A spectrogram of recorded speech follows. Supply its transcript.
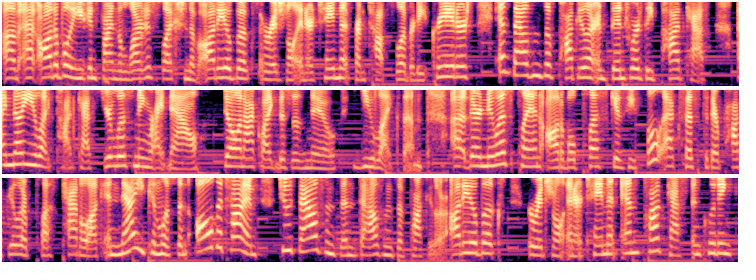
Um, at Audible, you can find the largest selection of audiobooks, original entertainment from top celebrity creators, and thousands of popular and binge-worthy podcasts. I know you like podcasts. You're listening right now. Don't act like this is new. You like them. Uh, their newest plan, Audible Plus, gives you full access to their popular Plus catalog, and now you can listen all the time to thousands and thousands of popular audiobooks, original entertainment, and podcasts, including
